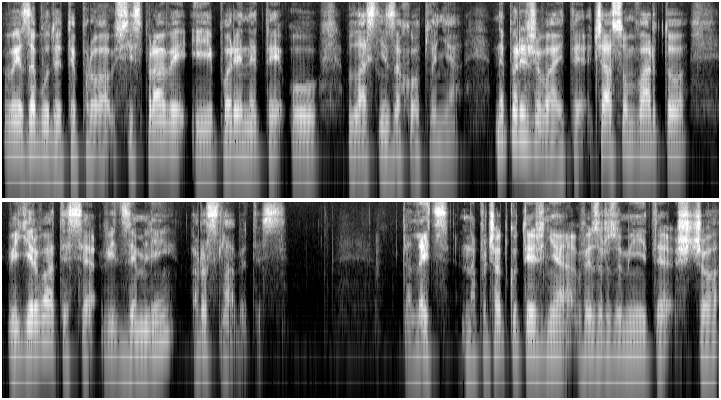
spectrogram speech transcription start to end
Ви забудете про всі справи і поринете у власні захоплення. Не переживайте, часом варто відірватися від землі, розслабитись. Талець, на початку тижня ви зрозумієте, що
